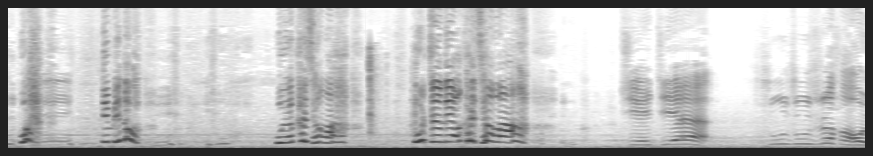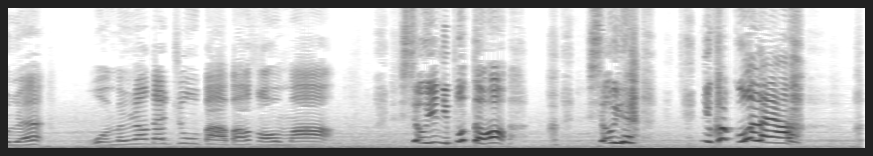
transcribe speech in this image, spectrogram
喂，你别动！我要开枪了！我真的要开枪了！姐姐，叔叔是好人，我们让他救爸爸好吗？小雨，你不懂。小雨，你快过来啊！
